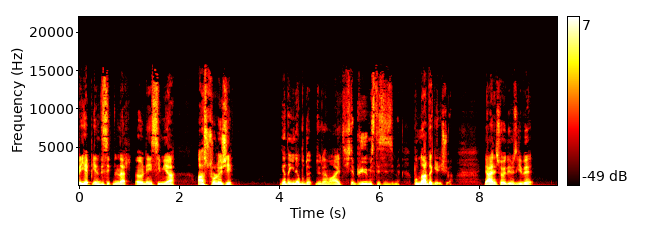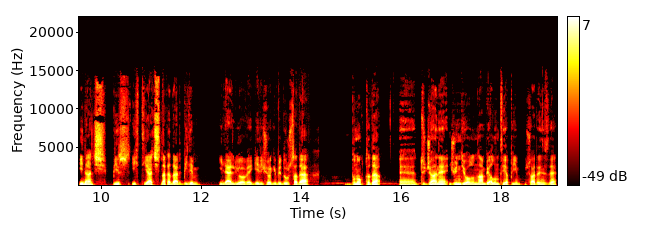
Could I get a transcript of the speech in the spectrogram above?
Ve yepyeni disiplinler. Örneğin simya, astroloji ya da yine bu döneme ait işte büyü mistisizmi. Bunlar da gelişiyor. Yani söylediğimiz gibi inanç bir ihtiyaç ne kadar bilim ilerliyor ve gelişiyor gibi dursa da bu noktada e, Tüccane Cündioğlu'ndan bir alıntı yapayım müsaadenizle.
